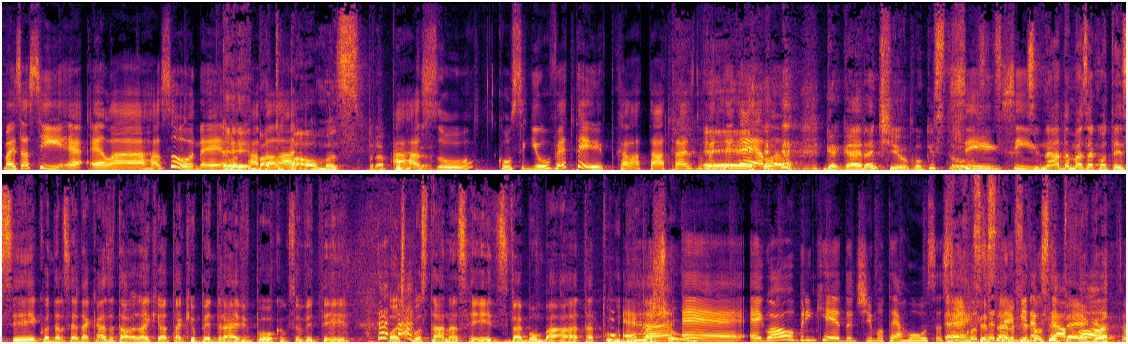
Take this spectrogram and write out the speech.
Mas assim, é- ela arrasou, né? Ela é, tava bato lá, palmas pra pouca. arrasou, conseguiu o VT, porque ela tá atrás do VT É, dela. ga- garantiu, conquistou. Sim, se, sim. Se nada mais acontecer, quando ela sair da casa, tá aqui, ó, tá aqui o pendrive, pouca com seu VT. Pode postar nas redes, vai bombar, tá tudo, tá Aham, show. É, é igual o brinquedo de montanha-russa, assim, É, quando você você termina que você a foto.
